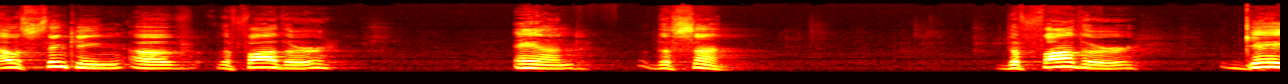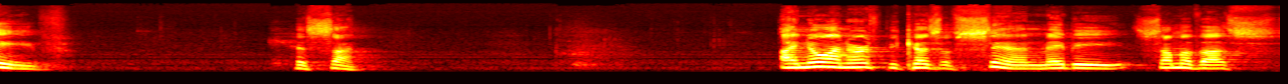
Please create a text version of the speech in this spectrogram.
I was thinking of the Father and the Son. The Father gave his Son. I know on earth because of sin, maybe some of us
